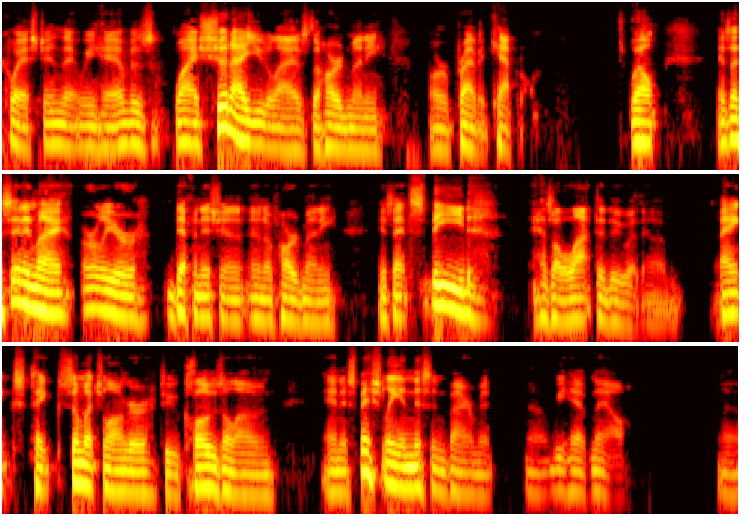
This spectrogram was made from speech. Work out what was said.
question that we have is why should I utilize the hard money or private capital? Well, as I said in my earlier definition of hard money, is that speed has a lot to do with it. Uh, banks take so much longer to close a loan, and especially in this environment, uh, we have now. Uh,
